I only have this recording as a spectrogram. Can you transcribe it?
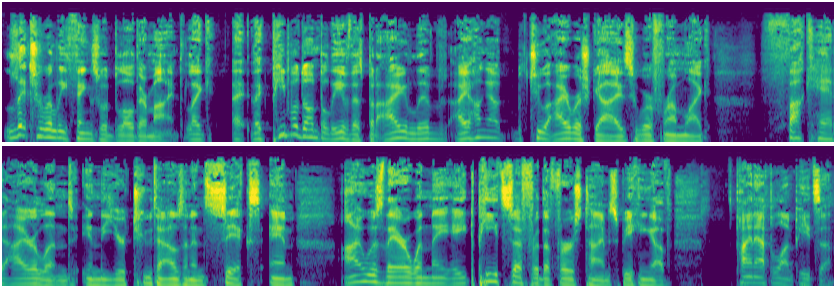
literally things would blow their mind. Like, Like people don't believe this, but I lived, I hung out with two Irish guys who were from like fuckhead Ireland in the year 2006, and I was there when they ate pizza for the first time. Speaking of pineapple on pizza.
